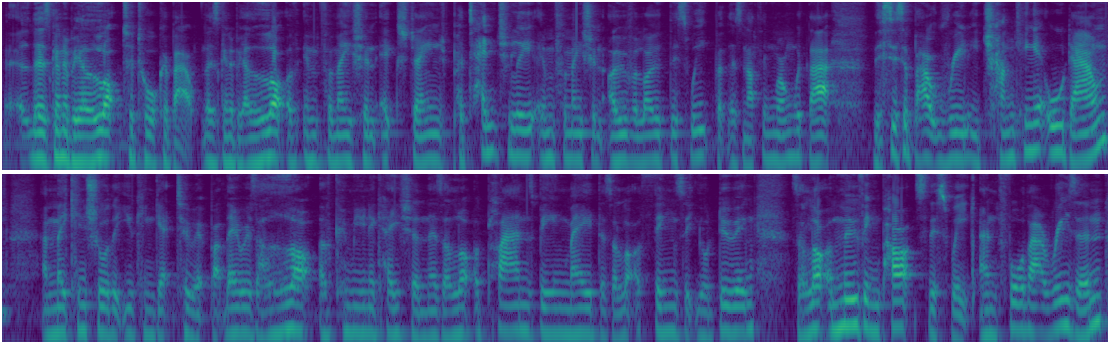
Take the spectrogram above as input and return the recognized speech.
there's going to be a lot to talk about. There's going to be a lot of information exchange, potentially information overload this week, but there's nothing wrong with that. This is about really chunking it all down and making sure that you can get to it. But there is a lot of communication, there's a lot of plans being made, there's a lot of things that you're doing, there's a lot of moving parts this week. And for that reason,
